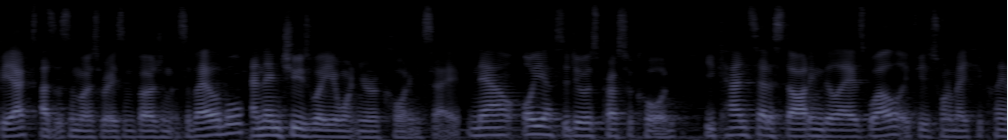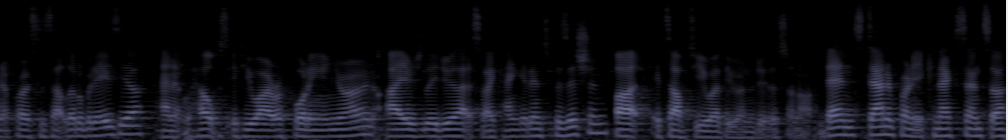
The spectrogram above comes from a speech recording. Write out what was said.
FBX as it's the most recent version that's available, and then choose where you want your recording saved. Now, all you have to do is press record. You can set a starting delay as well if you just want to make your cleanup process that little bit easier, and it helps if you are recording in your own. I usually do that so I can get into position, but it's up to you whether you want to do this or not. Then stand in front of your Kinect sensor,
